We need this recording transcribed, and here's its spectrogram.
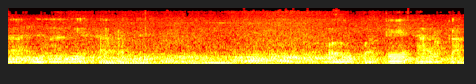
Nah, ini lagi harakatnya Kalau pakai harakat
